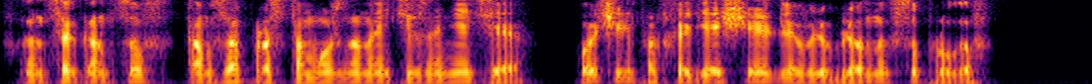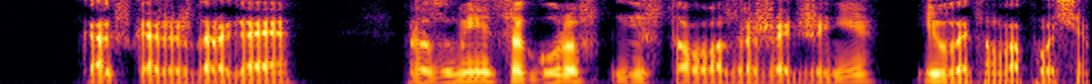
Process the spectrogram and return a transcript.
В конце концов, там запросто можно найти занятие, очень подходящее для влюбленных супругов. Как скажешь, дорогая. Разумеется, Гуров не стал возражать жене и в этом вопросе.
